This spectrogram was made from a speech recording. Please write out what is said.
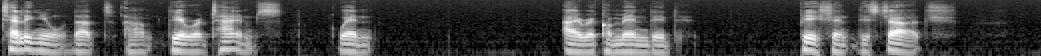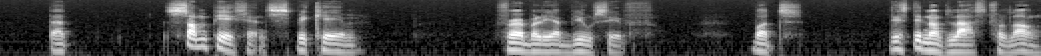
telling you that um, there were times when I recommended patient discharge, that some patients became verbally abusive, but this did not last for long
